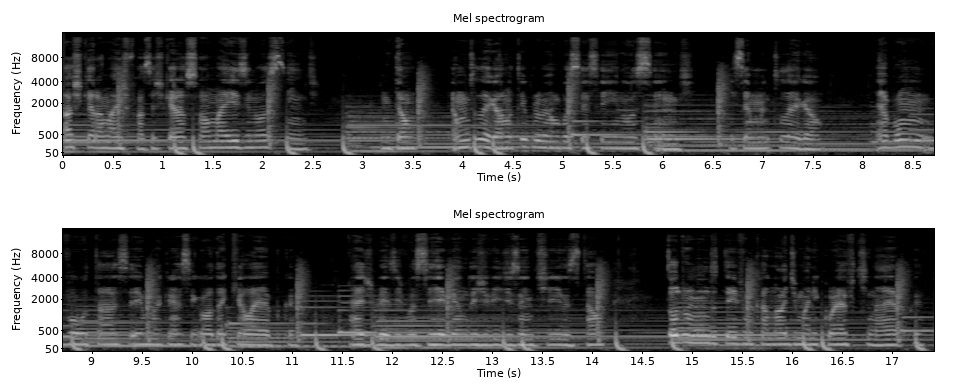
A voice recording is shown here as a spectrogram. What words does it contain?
acho que era mais fácil, acho que era só mais inocente. Então, é muito legal, não tem problema você ser inocente. Isso é muito legal. É bom voltar a ser uma criança igual daquela época. Às vezes você revendo os vídeos antigos e tal. Todo mundo teve um canal de Minecraft na época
